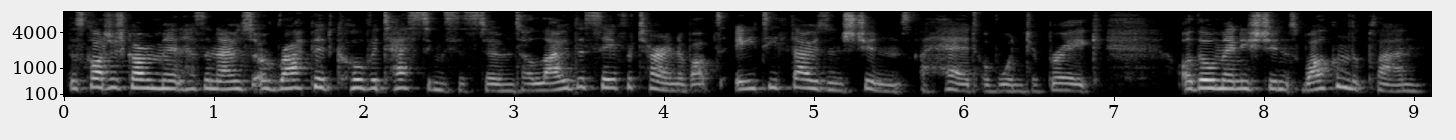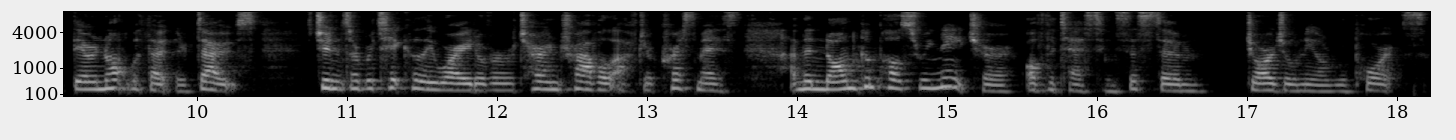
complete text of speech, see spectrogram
The Scottish Government has announced a rapid COVID testing system to allow the safe return of up to 80,000 students ahead of winter break. Although many students welcome the plan, they are not without their doubts. Students are particularly worried over return travel after Christmas and the non compulsory nature of the testing system. George O'Neill reports.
